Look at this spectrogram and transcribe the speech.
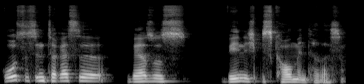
großes Interesse versus wenig bis kaum Interesse.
